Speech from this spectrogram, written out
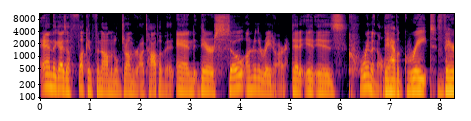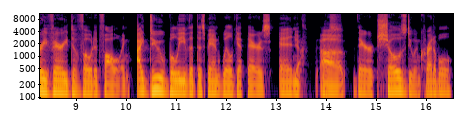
and the guy's a fucking phenomenal drummer on top of it. And they're so under the radar that it is criminal. They have a great, very, very devoted following. I do believe that this band will get theirs, and Yeah. uh, their shows do incredible.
